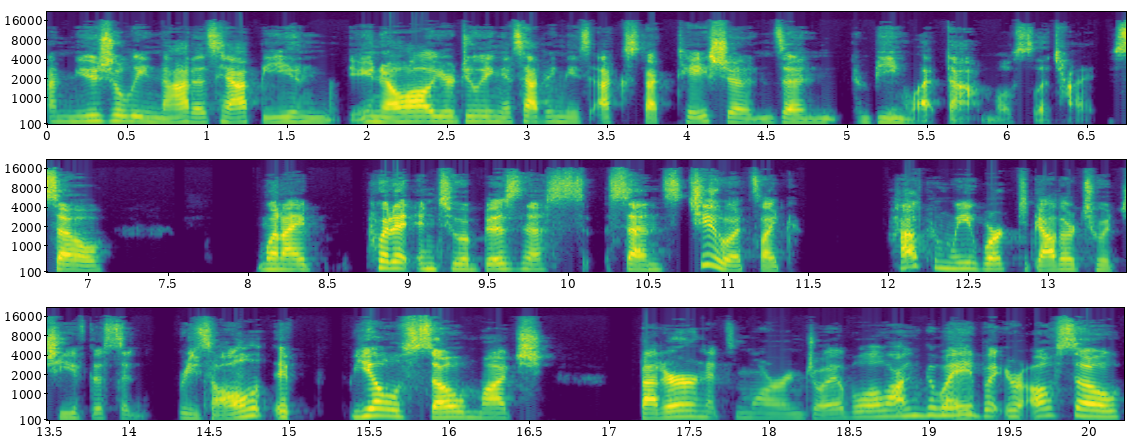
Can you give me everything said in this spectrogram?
I'm usually not as happy. And, you know, all you're doing is having these expectations and, and being let down most of the time. So when I put it into a business sense too, it's like, how can we work together to achieve this result? It feels so much better and it's more enjoyable along the way, but you're also,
